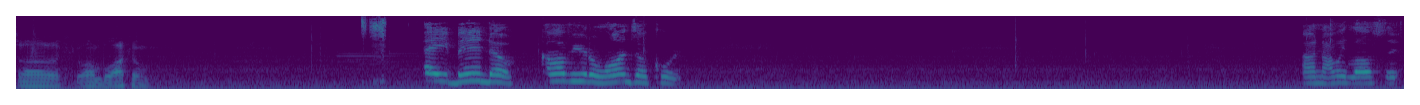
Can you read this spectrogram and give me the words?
Just uh go and block him. Hey, Bando, come over here to Lonzo Court. Oh no, we lost it.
